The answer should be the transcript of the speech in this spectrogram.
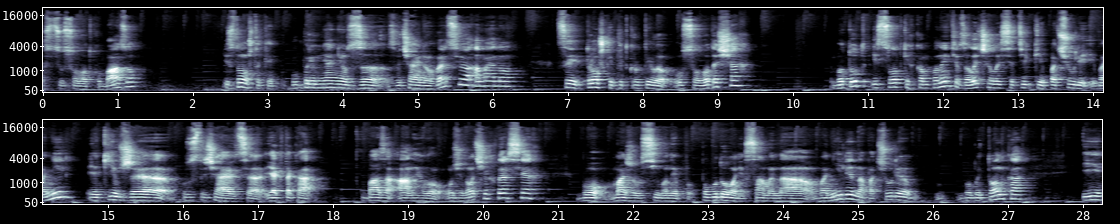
ось цю солодку базу. І знову ж таки, у порівнянні з звичайною версією Амену, цей трошки підкрутили у солодощах. Бо тут із солодких компонентів залишилися тільки пачулі і ваніль, які вже зустрічаються як така база ангелу у жіночих версіях, бо майже усі вони побудовані саме на ванілі, на пачулі, боби тонка. І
